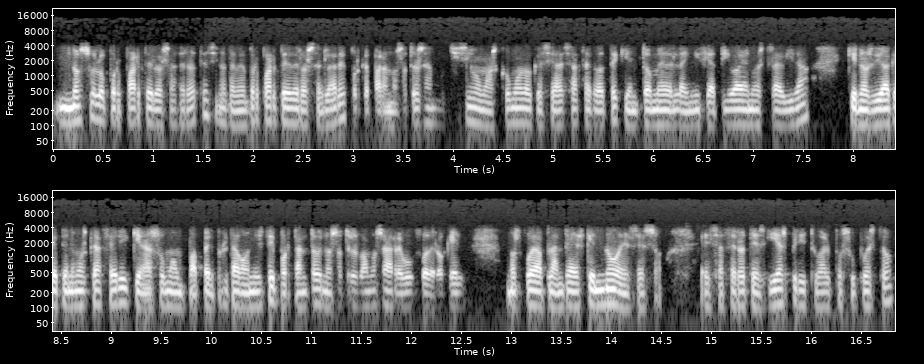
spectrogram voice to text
no solo por parte de los sacerdotes, sino también por parte de los seglares, porque para nosotros es muchísimo más cómodo que sea el sacerdote quien tome la iniciativa de nuestra vida, quien nos diga qué tenemos que hacer y quien asuma un papel protagonista y por tanto nosotros vamos a rebufo de lo que él nos pueda plantear. Es que no es eso. El sacerdote es espiritual, por supuesto,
